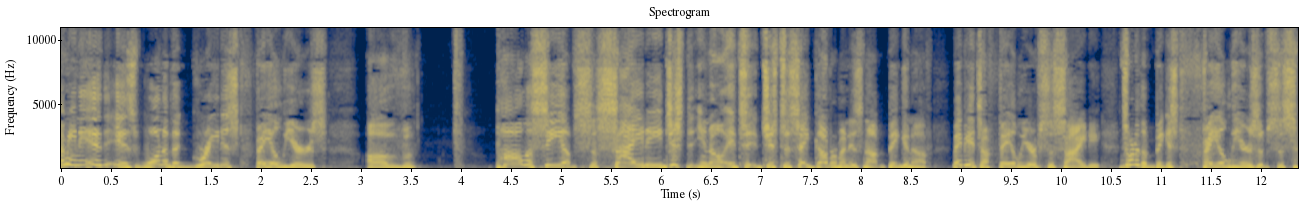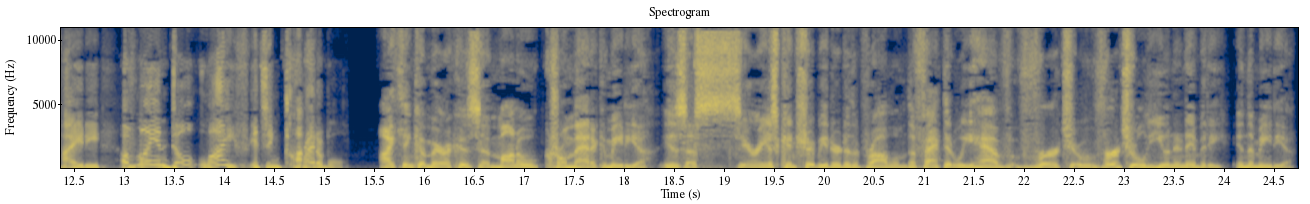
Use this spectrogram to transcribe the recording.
I mean, it is one of the greatest failures of policy of society. Just you know, it's just to say government is not big enough. Maybe it's a failure of society. It's one of the biggest failures of society of my adult life. It's incredible. I think America's uh, monochromatic media is a serious contributor to the problem. The fact that we have virtual, virtual unanimity in the media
